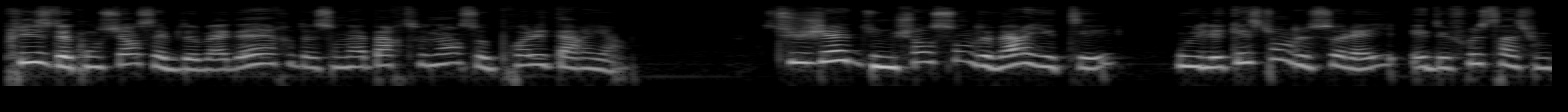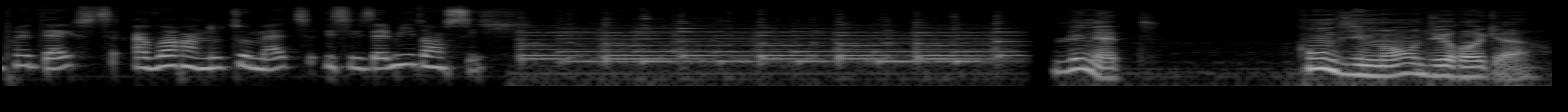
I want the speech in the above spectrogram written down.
Prise de conscience hebdomadaire de son appartenance au prolétariat. Sujet d'une chanson de variété où il est question de soleil et de frustration prétexte à voir un automate et ses amis danser. Lunettes. Condiment du regard.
